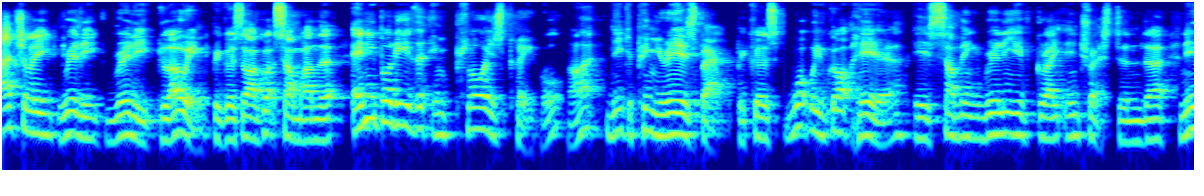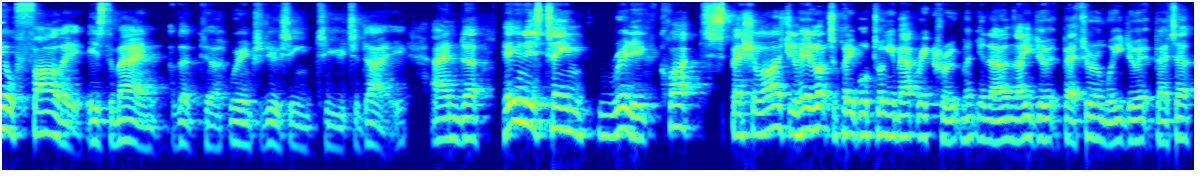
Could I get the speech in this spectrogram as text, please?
actually really, really glowing because I've got someone that anybody that employs people, right, need to pin your ears back because what we've got here is something really of great interest. And uh, Neil Farley is the man that uh, we're introducing to you today. And uh, he and his team really quite specialized. You'll hear lots of people talking about recruitment, you know, and they do it better and we do it better.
